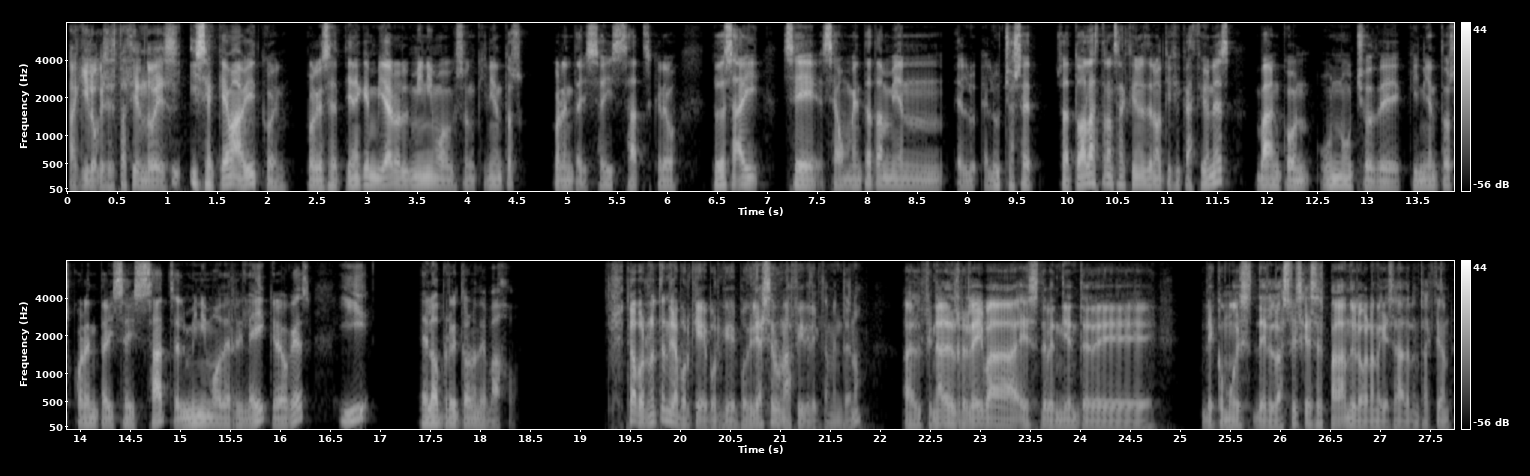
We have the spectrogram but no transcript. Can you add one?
aquí lo que se está haciendo es... Y, se quema Bitcoin, porque se tiene que enviar el mínimo, que son 546 sats, creo. Entonces ahí se, aumenta también el, el set. O sea, todas las transacciones de notificaciones van con un ucho de 546 sats, el mínimo de relay, creo que es, y el op return debajo. Claro, pero no tendría por qué, porque podría ser una fee directamente, ¿no? Al final el relay va, es dependiente de, cómo es, de las fees que estés pagando y lo grande que sea la transacción.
